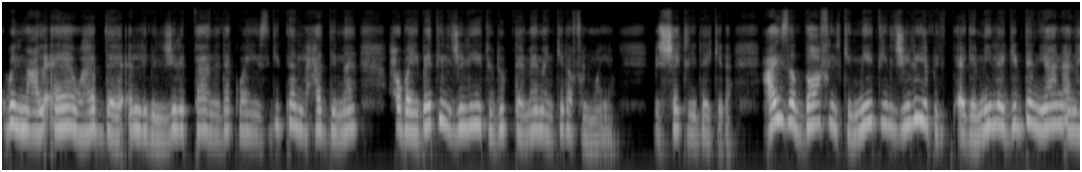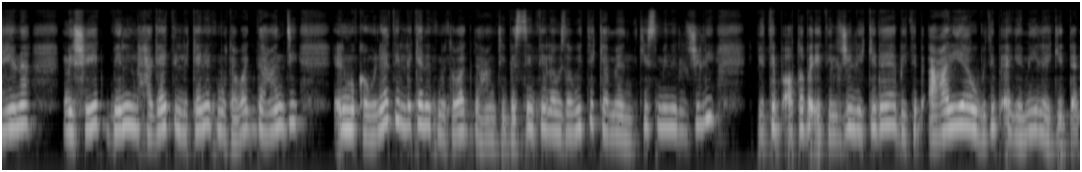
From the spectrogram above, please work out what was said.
وبالمعلقة وهبدأ أقلب الجيلي بتاعنا ده كويس جدا لحد ما حبيبات الجيلي تدوب تماما كده في المية بالشكل ده كده. عايزة تضاعفي كمية الجيلي بتبقى جميلة جدا. يعني أنا هنا مشيت بالحاجات اللي كانت متواجدة عندي المكونات اللي كانت متواجدة عندي. بس انت لو زودتي كمان كيس من الجيلي بتبقى طبقة الجيلي كده بتبقى عالية وبتبقى جميلة جدا.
